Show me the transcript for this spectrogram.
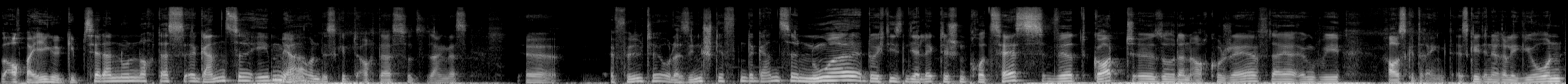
auch bei Hegel gibt es ja dann nun noch das äh, Ganze eben, ja, und es gibt auch das sozusagen das äh, erfüllte oder sinnstiftende Ganze. Nur durch diesen dialektischen Prozess wird Gott, äh, so dann auch Kojève, da ja irgendwie rausgedrängt. Es geht in der Religion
